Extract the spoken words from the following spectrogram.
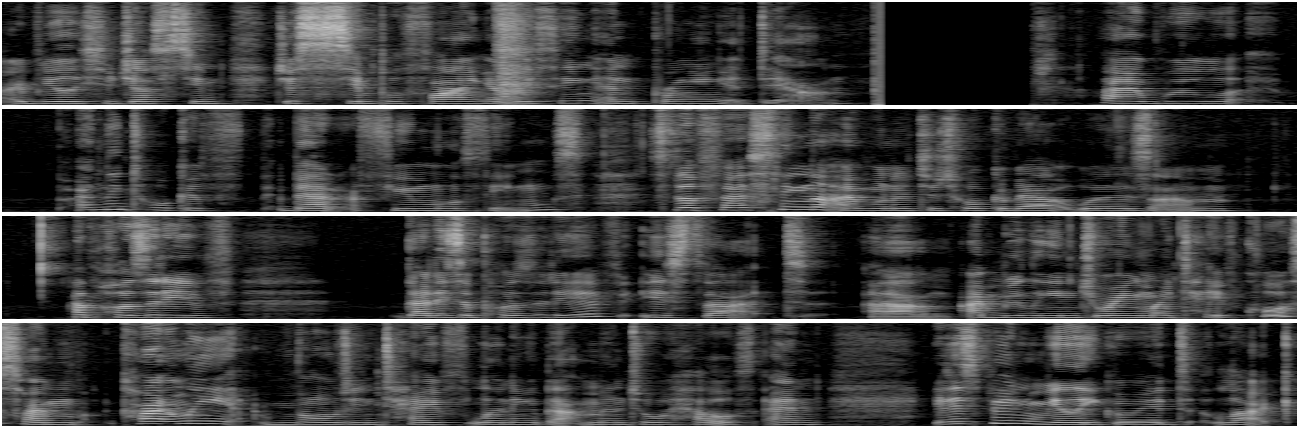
I really suggest in just simplifying everything and bringing it down. I will only talk of about a few more things. So the first thing that I wanted to talk about was um, a positive. That is a positive. Is that um, I'm really enjoying my TAFE course. So I'm currently enrolled in TAFE, learning about mental health, and it has been really good. Like,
